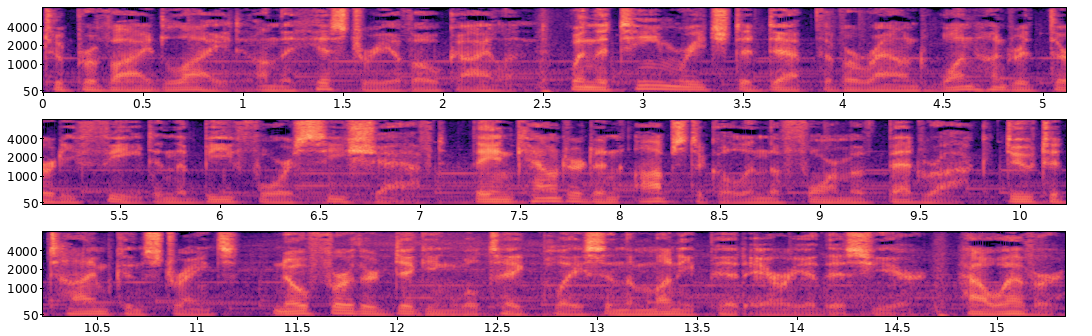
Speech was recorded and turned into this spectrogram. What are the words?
to provide light on the history of Oak Island. When the team reached a depth of around 130 feet in the B4C shaft, they encountered an obstacle in the form of bedrock. Due to time constraints, no further digging will take place in the money pit area this year. However,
